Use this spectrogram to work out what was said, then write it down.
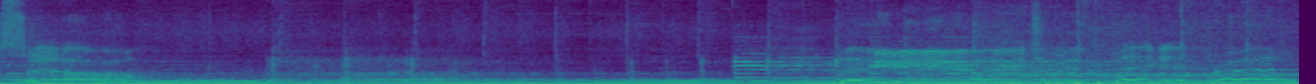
slow. They wait with bated breath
